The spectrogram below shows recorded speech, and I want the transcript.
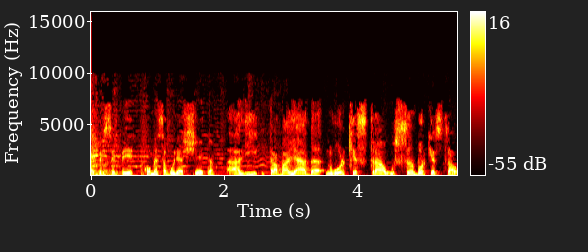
Vai perceber como essa mulher chega ali trabalhada no orquestral, o samba orquestral.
